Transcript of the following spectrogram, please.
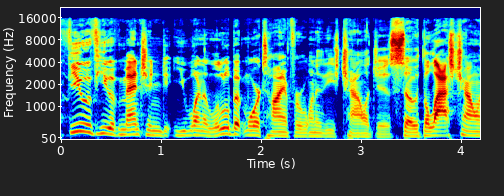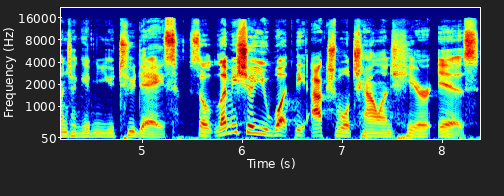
few of you have mentioned you want a little bit more time for one of these challenges. So the last challenge, I'm giving you two days. So let me show you what the actual challenge here is.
